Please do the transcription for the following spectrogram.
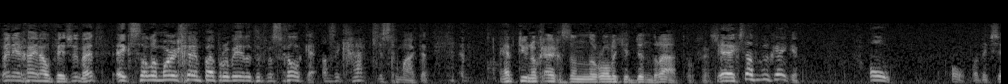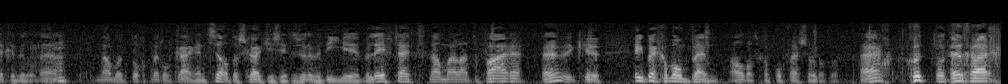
Wanneer ga je nou vissen, met? Ik zal er morgen een paar proberen te verschalken als ik haakjes gemaakt heb. Eh, Hebt u nog ergens een rolletje dun draad, professor? Ja, ik sta voor kijken. Oh, oh, wat ik zeggen wil. eh, nou we toch met elkaar in hetzelfde schuitje zitten, zullen we die eh, beleefdheid nou maar laten varen? Hè? Ik, eh, ik ben gewoon Ben, al dat geprofessor. Dat Hè? Goed, goed. Heel graag.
